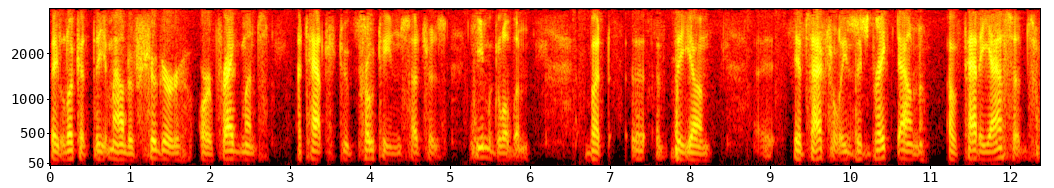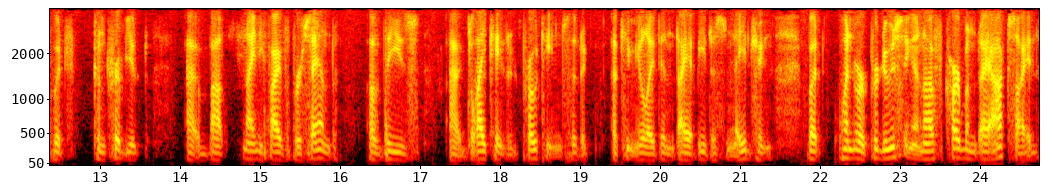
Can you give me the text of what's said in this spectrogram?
they look at the amount of sugar or fragments attached to proteins such as hemoglobin, but uh, the um, it's actually the breakdown of fatty acids which contribute uh, about 95% of these uh, glycated proteins that accumulate in diabetes and aging. But when we're producing enough carbon dioxide,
